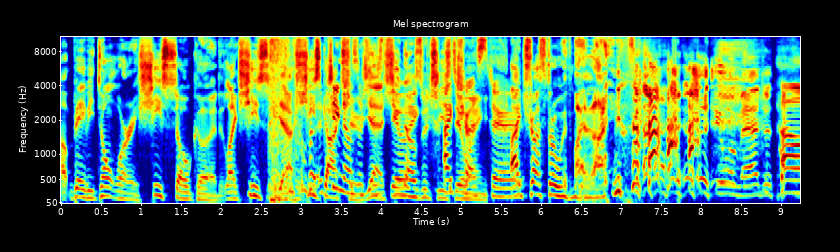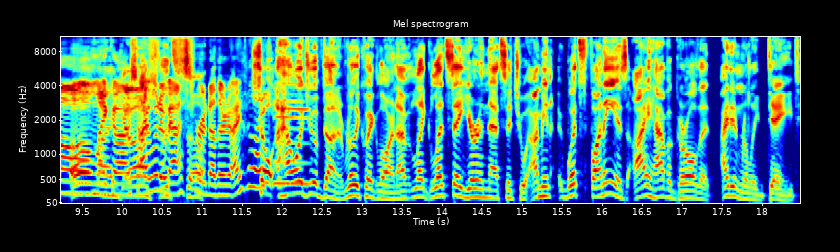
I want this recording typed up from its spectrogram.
oh, "Baby, don't worry, she's so good. Like she's yeah, she's got knows you. what yeah, she's she doing. knows what she's I doing. trust her." I trust her with my life." you imagine? Oh, oh my, gosh. I would have asked so- for another. I feel like, so how would you have done it? Really quick, Lauren. I, like, let's say you're in that situation. I mean, what's funny is I have a girl that I didn't really date.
